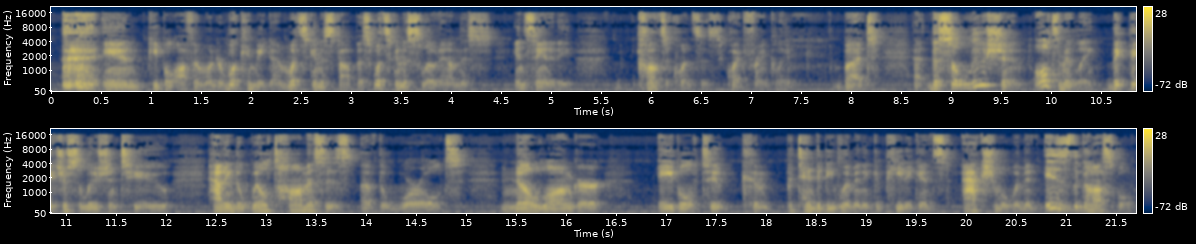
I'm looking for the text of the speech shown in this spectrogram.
and people often wonder what can be done, what's going to stop us, what's going to slow down this insanity, consequences, quite frankly. But uh, the solution, ultimately, big picture solution to having the Will Thomases of the world no longer able to com- pretend to be women and compete against actual women is the gospel.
